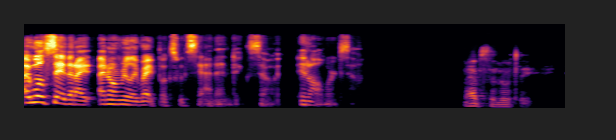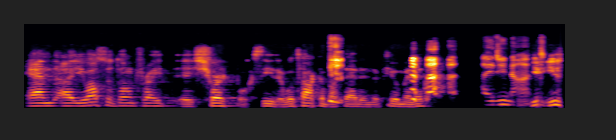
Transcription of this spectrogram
I will say that I, I don't really write books with sad endings, so it, it all works out. Absolutely. And uh, you also don't write uh, short books either. We'll talk about that in a few minutes. I do not. You, you,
